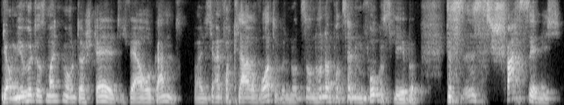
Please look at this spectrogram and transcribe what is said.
Ja, mir wird das manchmal unterstellt, ich wäre arrogant, weil ich einfach klare Worte benutze und 100% im Fokus lebe. Das ist schwachsinnig.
